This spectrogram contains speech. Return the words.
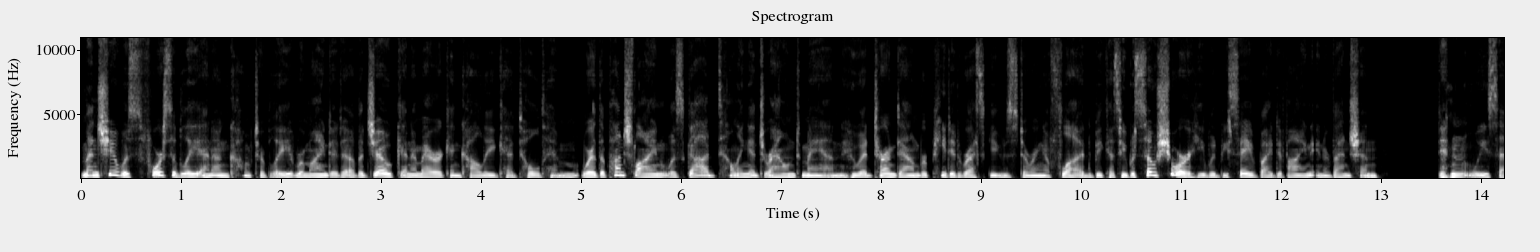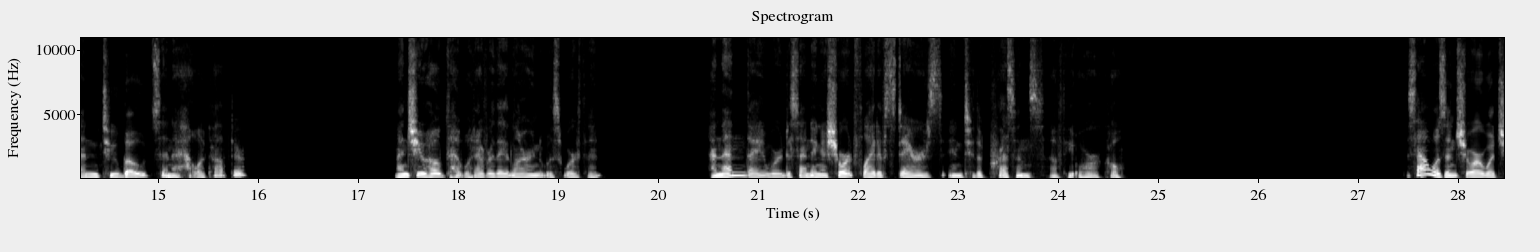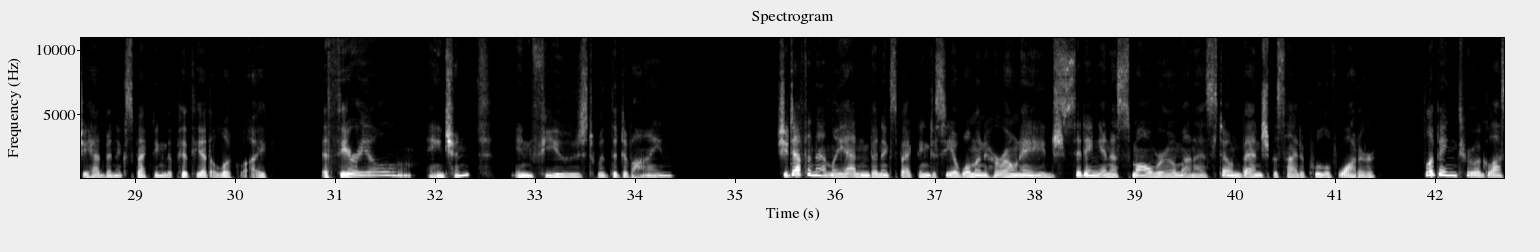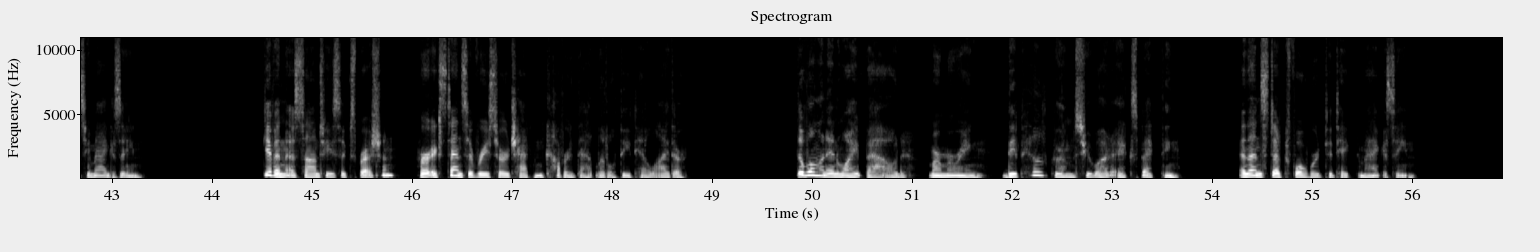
Menchu was forcibly and uncomfortably reminded of a joke an American colleague had told him, where the punchline was God telling a drowned man who had turned down repeated rescues during a flood because he was so sure he would be saved by divine intervention, Didn't we send two boats and a helicopter? Menchu hoped that whatever they learned was worth it. And then they were descending a short flight of stairs into the presence of the oracle. Sal wasn't sure what she had been expecting the Pythia to look like ethereal, ancient, infused with the divine. She definitely hadn't been expecting to see a woman her own age sitting in a small room on a stone bench beside a pool of water, flipping through a glossy magazine. Given Asanti's expression, her extensive research hadn't covered that little detail either. The woman in white bowed, murmuring, The pilgrims you are expecting, and then stepped forward to take the magazine.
